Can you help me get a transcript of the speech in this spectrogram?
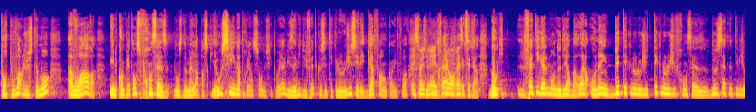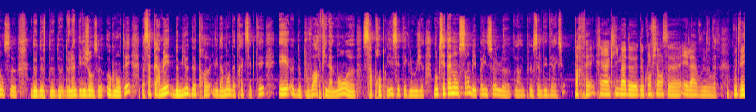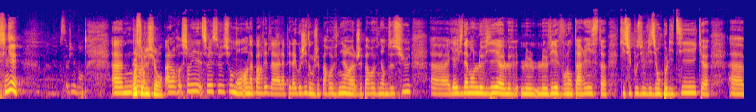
pour pouvoir justement avoir une compétence française dans ce domaine-là, parce qu'il y a aussi une appréhension du citoyen vis-à-vis du fait que ces technologies, c'est les GAFA, encore une fois, qui vont le faire, on reste... etc. Donc, le fait également de dire, bah voilà, on a une des technologies, technologie française, de cette intelligence, de, de, de, l'intelligence augmentée, bah ça permet de mieux d'être, évidemment, d'être accepté et de pouvoir finalement euh, s'approprier ces technologies. Donc c'est un ensemble et pas une seule, euh, une seule des directions. Parfait. Créer un climat de, confiance euh, et là, vous, vous devez signer. Absolument. Euh, solutions Alors sur les, sur les solutions, on a parlé de la, pédagogie, donc je ne vais, pas revenir, je vais pas revenir dessus. Euh, il y a évidemment le levier, euh, le, levier volontariste qui suppose une vision politique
